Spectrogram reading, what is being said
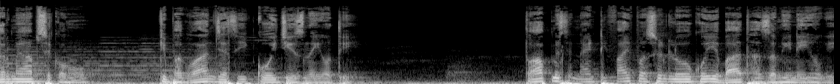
अगर मैं आपसे कहूँ कि भगवान जैसी कोई चीज़ नहीं होती तो आप में से 95 परसेंट लोगों को यह बात हजम ही नहीं होगी।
